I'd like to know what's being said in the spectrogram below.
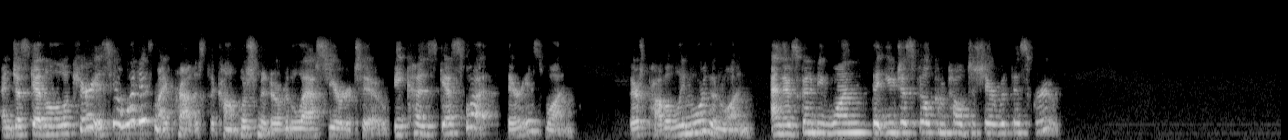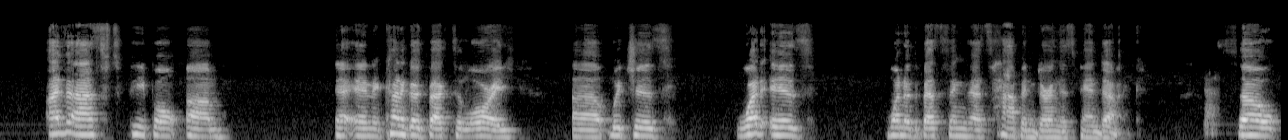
and just get a little curious. You know, what is my proudest accomplishment over the last year or two? Because guess what? There is one. There's probably more than one. And there's going to be one that you just feel compelled to share with this group. I've asked people, um, and it kind of goes back to Lori, uh, which is what is one of the best things that's happened during this pandemic? Yes. So,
